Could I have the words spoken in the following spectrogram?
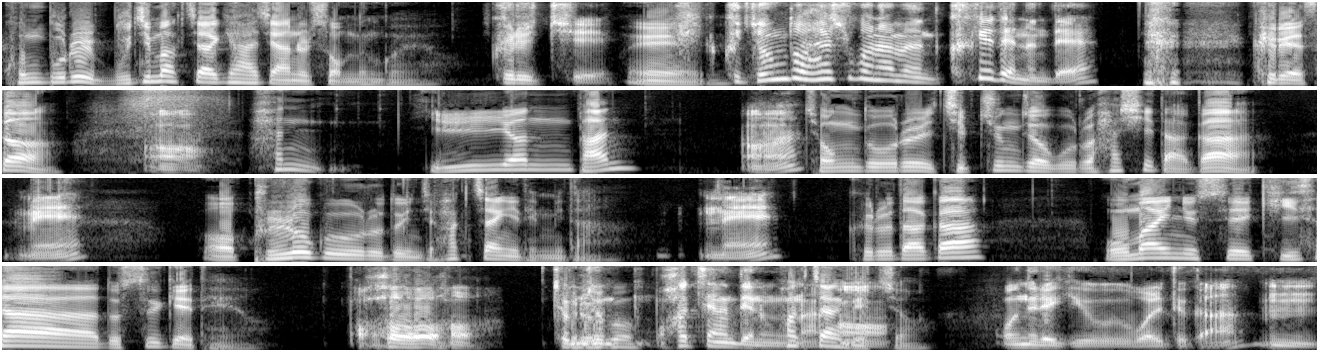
공부를 무지막지하게 하지 않을 수 없는 거예요. 그렇지. 예. 그 정도 하시고 나면 크게 되는데. 그래서 어. 한 1년 반 어. 정도를 집중적으로 하시다가 네. 어 블로그로도 이제 확장이 됩니다. 네. 그러다가 오마이뉴스의 기사도 쓰게 돼요. 오. 점점 확장되는구나. 확장됐죠. 어. 오늘의 기후 월드가. 음.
